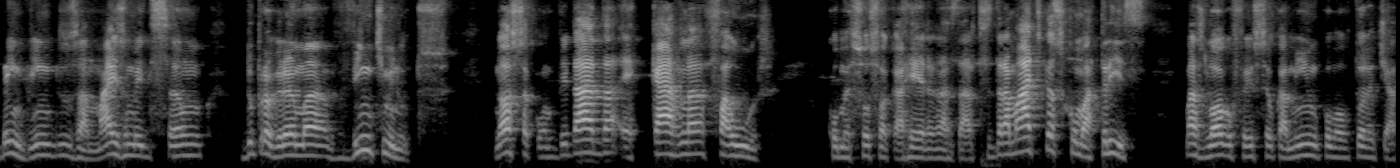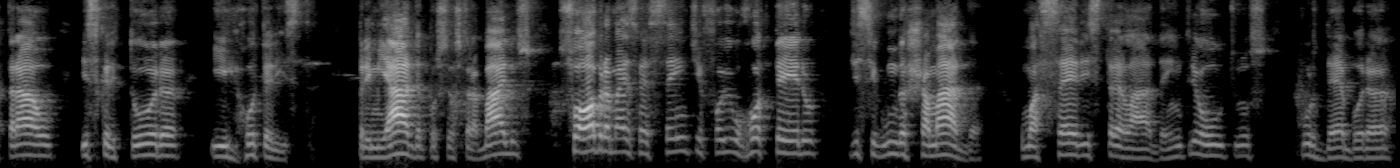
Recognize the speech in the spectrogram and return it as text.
Bem-vindos a mais uma edição do programa 20 Minutos. Nossa convidada é Carla Faur. Começou sua carreira nas artes dramáticas como atriz, mas logo fez seu caminho como autora teatral, escritora e roteirista. Premiada por seus trabalhos, sua obra mais recente foi o roteiro de Segunda Chamada, uma série estrelada, entre outros, por Débora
